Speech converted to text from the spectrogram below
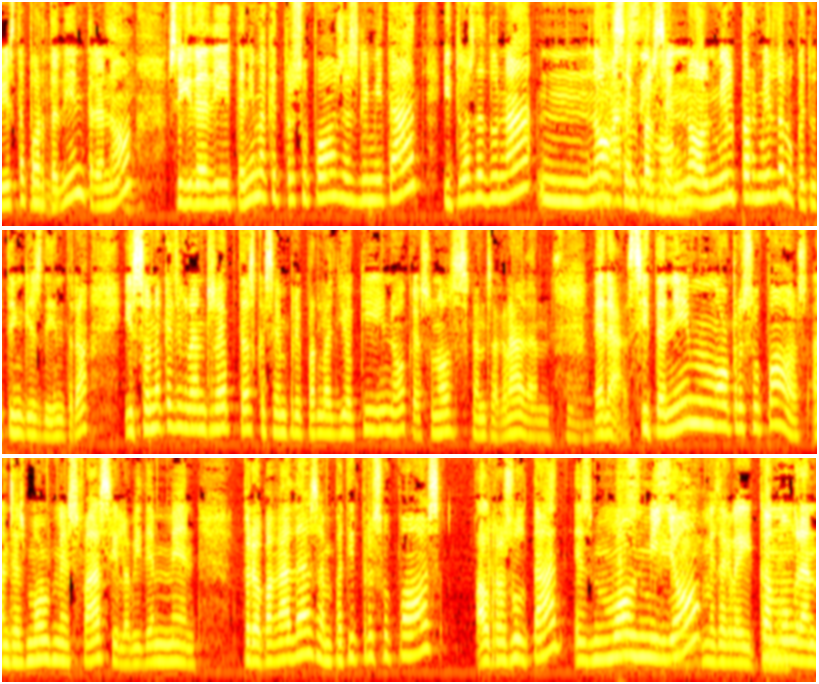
l'interiorista porta dintre, no? O sigui, de dir, tenim aquest pressupost, és limitat, i tu has de donar mm, no el Màxim. 100%, no, el mil per mil de lo que tu tinguis dintre. I són aquells grans reptes que sempre he parlat jo aquí, no? que són els que ens agraden. Sí. A veure, si tenim molt pressupost, ens és molt més fàcil, evidentment, però a vegades amb petit pressupost el resultat és molt millor més agraït, que amb també. un gran,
